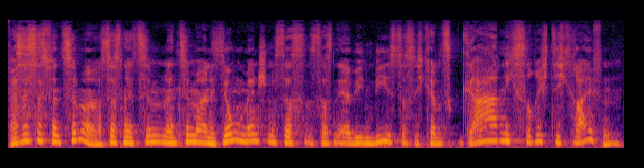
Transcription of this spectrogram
Was ist das für ein Zimmer? Ist das ein Zimmer, ein Zimmer eines jungen Menschen? Ist das, ist das ein Airbnb? Ist das, ich kann es gar nicht so richtig greifen.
